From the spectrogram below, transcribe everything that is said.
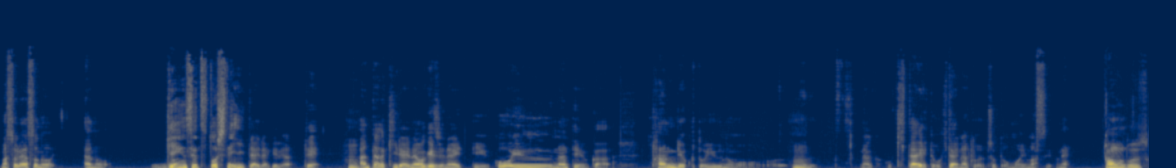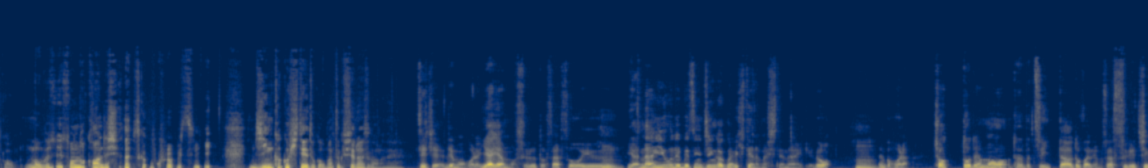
まあそれはその、あの、言説として言いたいだけであって、うんあんたが嫌いなわけじゃないっていう、こういう、なんていうか、胆力というのも、うん。なんかこう、鍛えておきたいなとちょっと思いますよね。あ、本当ですか。まあ別にそんな感じしてないですか。僕ら別に人格否定とかは全くしてないですからね。違う違う、でもほら、ややもするとさ、そういう、うん。いや、内容で別に人格否定なんかしてないけど、うん。なんかほら、ちょっとでも、例えばツイッターとかでもさ、すれ違い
